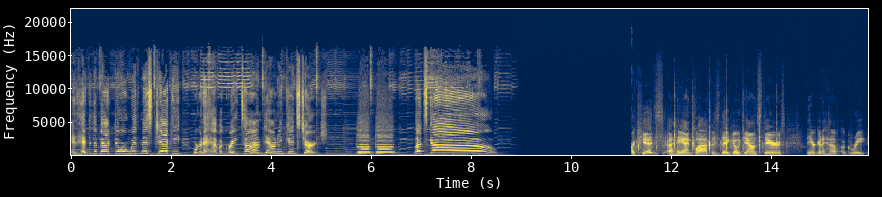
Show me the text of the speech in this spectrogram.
and head to the back door with Miss Jackie, we're going to have a great time down in Kids Church. Let's go! Our kids, a hand clap as they go downstairs. They are going to have a great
